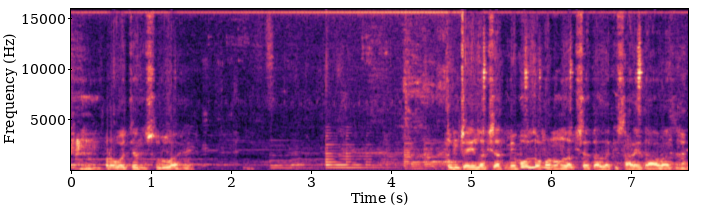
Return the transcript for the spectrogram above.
प्रवचन सुरू आहे. तुमच्याही लक्षात मी बोललो म्हणून लक्षात आलं की साडे दहा वाजले.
